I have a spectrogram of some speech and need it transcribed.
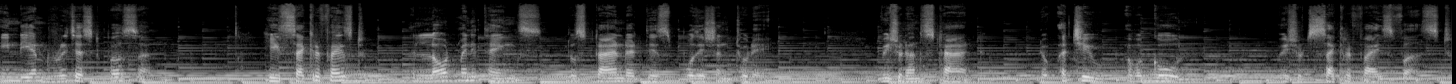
Indian richest person. He sacrificed lot many things to stand at this position today. We should understand to achieve our goal, we should sacrifice first.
